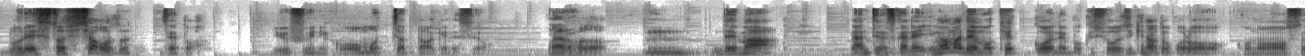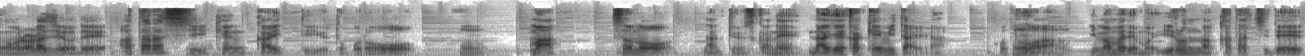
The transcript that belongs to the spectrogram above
ブレストしちゃおうぜというふうにこう思っちゃったわけですよ。なるほど。うん、でまあなんていうんですかね今までも結構ね僕正直なところこの菅村ラジオで新しい見解っていうところをうん。まあそのなんていうんですかね投げかけみたいなことは、今までもいろんな形で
